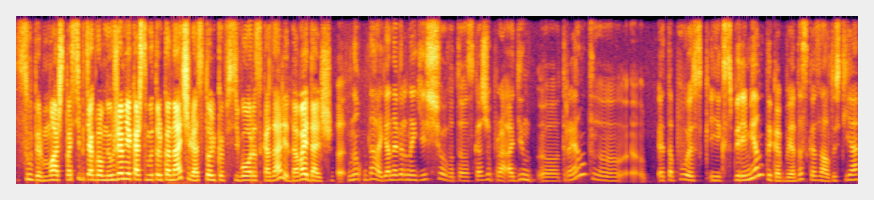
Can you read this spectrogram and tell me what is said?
Супер, Маш, спасибо тебе огромное. Уже, мне кажется, мы только начали, а столько всего рассказали. Давай дальше. Э, ну да, я, наверное, еще вот э, скажу про один э, тренд. Э, это поиск и эксперименты, как бы я да, сказала. То есть я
